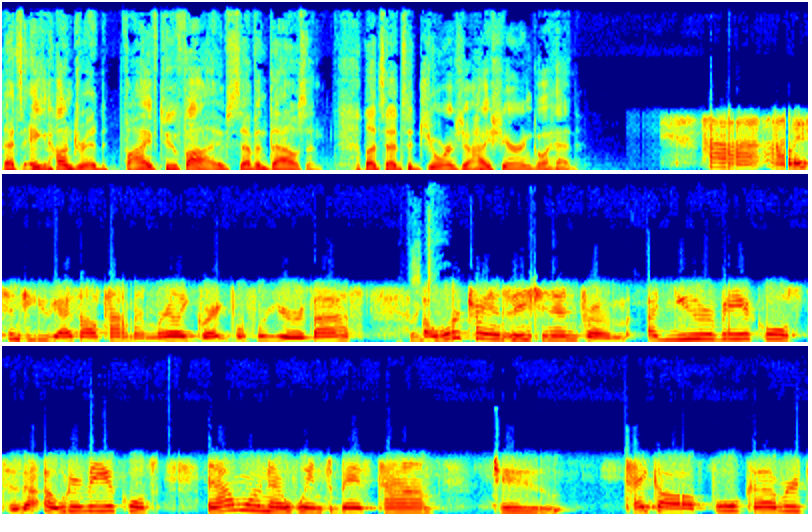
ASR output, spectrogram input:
That's 800 525 7000. Let's head to Georgia. Hi, Sharon. Go ahead. Hi, I listen to you guys all the time. I'm really grateful for your advice. Thank Uh, you. we're transitioning from uh, newer vehicles to the older vehicles, and I want to know when's the best time to take off full coverage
